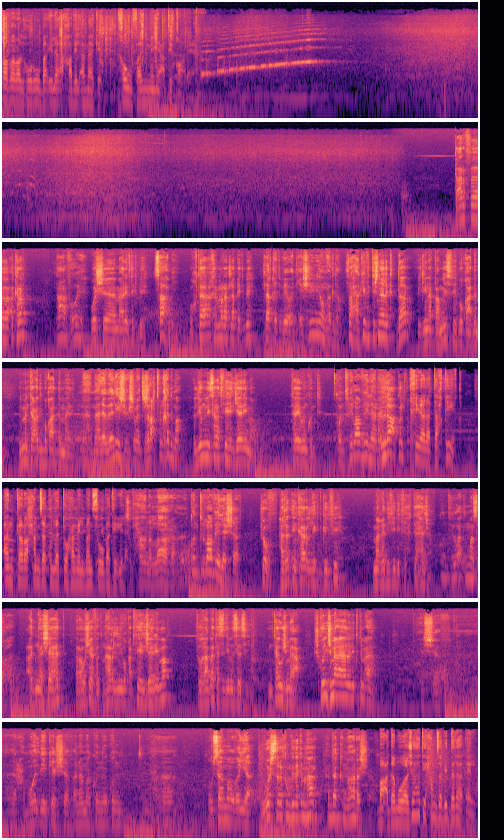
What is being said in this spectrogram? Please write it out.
قرر الهروب إلى أحد الأماكن خوفا من اعتقاله. تعرف أكرم؟ نعرفه إيه واش آه، معرفتك به؟ صاحبي. وقتها آخر مرة تلاقيت به؟ تلاقيت به واحد 20 يوم هكذا. صح كيف فتشنا لك الدار؟ لقينا قميص فيه بقع دم. لمن تعود البقع الدم هذه؟ ما, ما على باليش فيكش ما تجرحت في الخدمة. اليوم اللي صارت فيه الجريمة انت وين كنت؟ كنت في la ville أنا. لا كنت خلال التحقيق أنكر حمزة كل التهم المنسوبة إليه سبحان الله. كنت في la ville ال chef شوف هذا الإنكار اللي تقول فيه ما غادي يفيدك في حتى حاجة. كنت في واحد المزرعة. عندنا شاهد راهو شافك. نهار اللي وقعت فيه الجريمة في الغابات سيدي بن ساسي انت وجماعة. شكون الجماعة هذو اللي كنت معاهم؟ يا الشاف يرحم والديك يا الشاف أنا ما كنت كنت مع أسامة وضياء. واش صار لكم في ذاك النهار؟ هذاك النهار الشاف بعد مواجهة حمزة بالدلائل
